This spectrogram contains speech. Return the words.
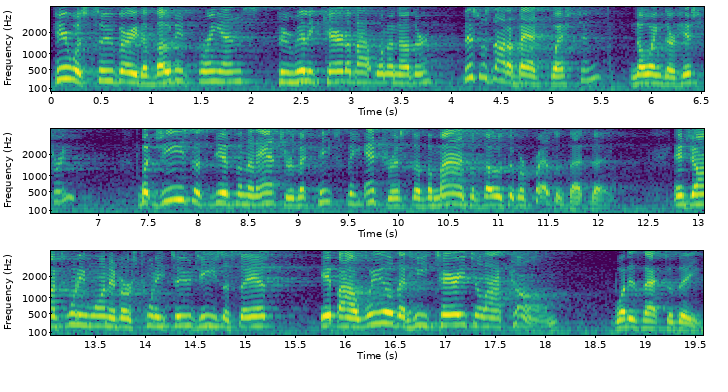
Here was two very devoted friends who really cared about one another. This was not a bad question, knowing their history. But Jesus gives them an answer that piques the interest of the minds of those that were present that day. In John 21 and verse 22, Jesus says, If I will that he tarry till I come, what is that to thee?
